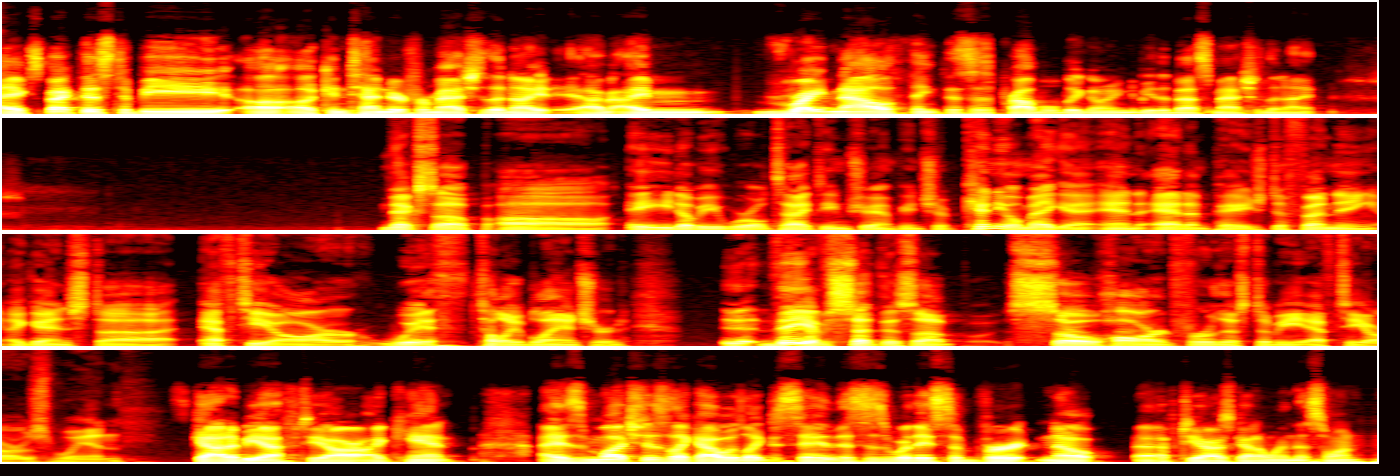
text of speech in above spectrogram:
I expect this to be a, a contender for match of the night. I'm, I'm right now think this is probably going to be the best match of the night. Next up, uh, AEW World Tag Team Championship. Kenny Omega and Adam Page defending against uh, FTR with Tully Blanchard. They have set this up so hard for this to be FTR's win. It's got to be FTR. I can't. As much as like I would like to say this is where they subvert. No, FTR's got to win this one.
